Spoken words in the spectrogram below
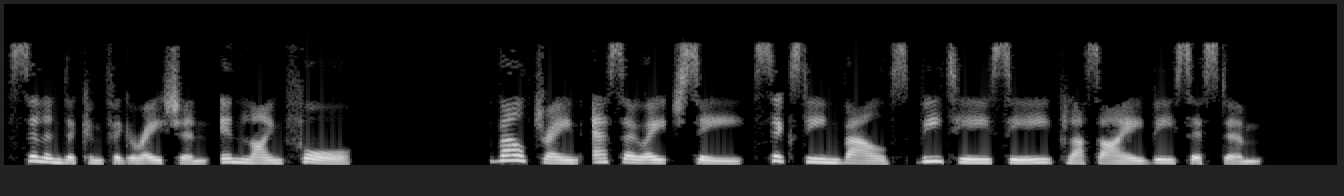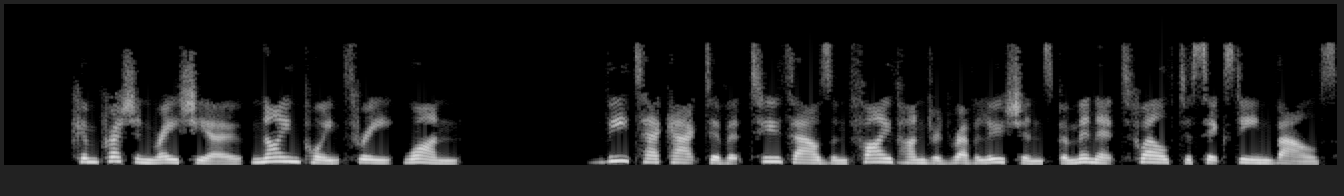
Cylinder configuration inline 4 Valvetrain SOHC 16 valves VTECE plus IAB system Compression ratio 9.3:1. VTEC active at 2500 revolutions per minute 12 to 16 valves.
